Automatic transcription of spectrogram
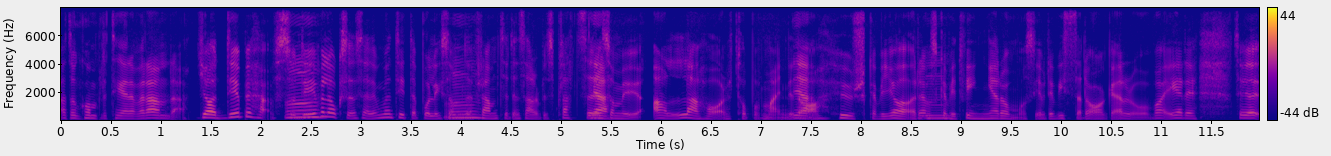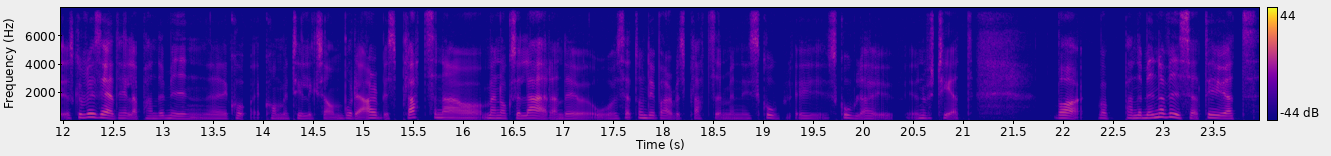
att de kompletterar varandra. Ja, det behövs. Mm. Och det är mm. väl också, så om man tittar på liksom mm. framtidens arbetsplatser yeah. som ju alla har top of mind idag. Yeah. Hur ska vi göra? Mm. Ska vi tvinga dem? Och ska det vissa dagar? Och vad är det? Så jag skulle vilja säga att hela pandemin eh, kommer till liksom både arbetsplatserna och, men också lärande oavsett om det är på arbetsplatser men i, skol, i skola, universitet. Vad, vad pandemin har visat är ju att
